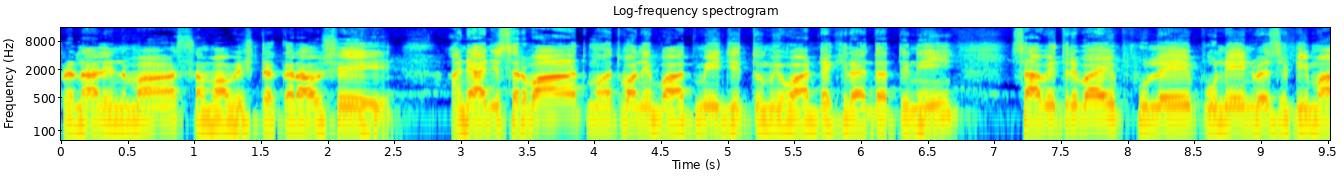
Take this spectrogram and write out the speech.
प्रणालींमा समाविष्ट करावशे. आणि आजी सर्वात महत्त्वाची बातमी जी तुम्ही वाट दखी राहतात तिने सावित्रीबाई फुले पुणे युनिव्हर्सिटीमा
